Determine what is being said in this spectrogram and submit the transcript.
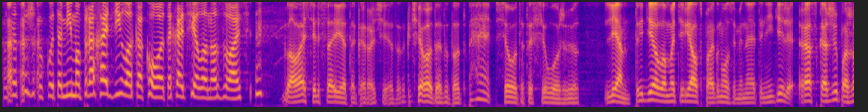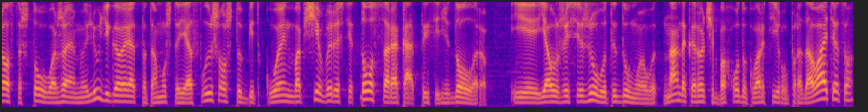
Вот я тоже какой-то мимо проходила какого-то хотела назвать. Глава сельсовета, короче, этот, где вот этот вот, все вот это село живет. Лен, ты делала материал с прогнозами на этой неделе. Расскажи, пожалуйста, что уважаемые люди говорят, потому что я слышал, что биткоин вообще вырастет до 40 тысяч долларов. И я уже сижу вот и думаю, вот надо, короче, по ходу квартиру продавать эту,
